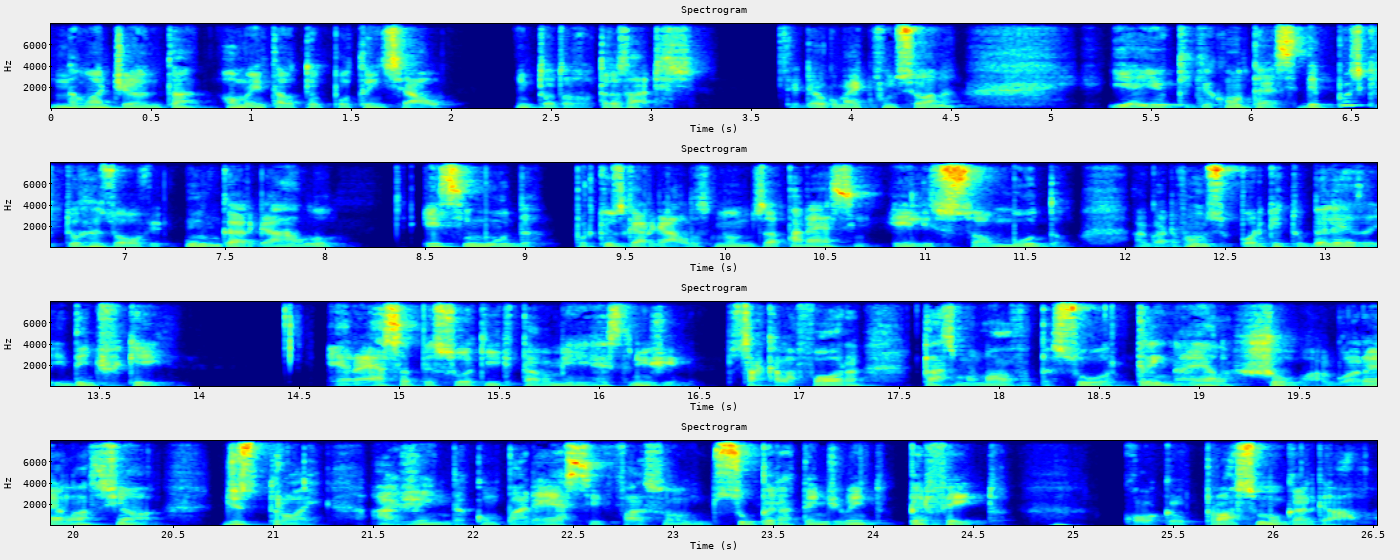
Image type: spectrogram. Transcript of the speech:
não adianta aumentar o teu potencial em todas as outras áreas. Entendeu como é que funciona? E aí o que, que acontece? Depois que tu resolve um gargalo, esse muda, porque os gargalos não desaparecem, eles só mudam. Agora vamos supor que tu, beleza, identifiquei. Era essa pessoa aqui que estava me restringindo. Saca ela fora, traz uma nova pessoa, treina ela, show. Agora ela assim, ó, destrói. Agenda, comparece, faz um super atendimento, perfeito. Qual que é o próximo gargalo?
